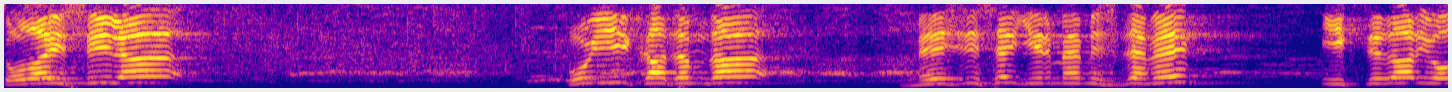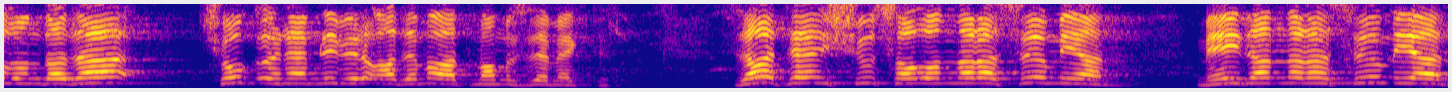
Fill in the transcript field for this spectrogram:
Dolayısıyla bu ilk adımda meclise girmemiz demek, iktidar yolunda da çok önemli bir adımı atmamız demektir. Zaten şu salonlara sığmayan, meydanlara sığmayan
